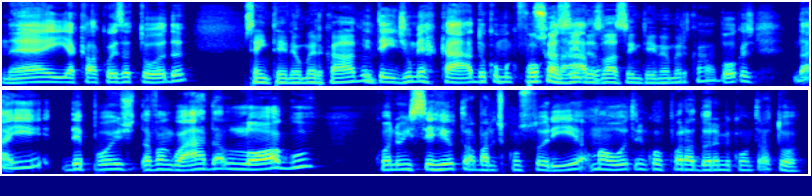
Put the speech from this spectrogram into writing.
né? E aquela coisa toda. Você entendeu o mercado. Entendi o mercado, como que Poucas funcionava. idas lá você entendeu o mercado. Poucas. Daí, depois da Vanguarda, logo quando eu encerrei o trabalho de consultoria, uma outra incorporadora me contratou,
